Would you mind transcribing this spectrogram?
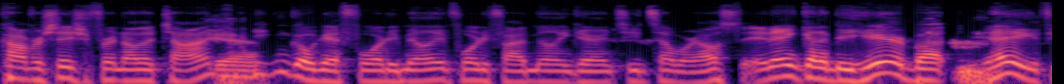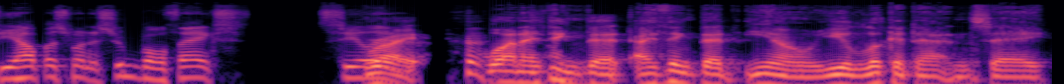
conversation for another time. Yeah. He can go get 40 million, 45 million guaranteed somewhere else. It ain't going to be here, but mm. hey, if you help us win a Super Bowl, thanks. See you later. Right. well, and I think that I think that you know you look at that and say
